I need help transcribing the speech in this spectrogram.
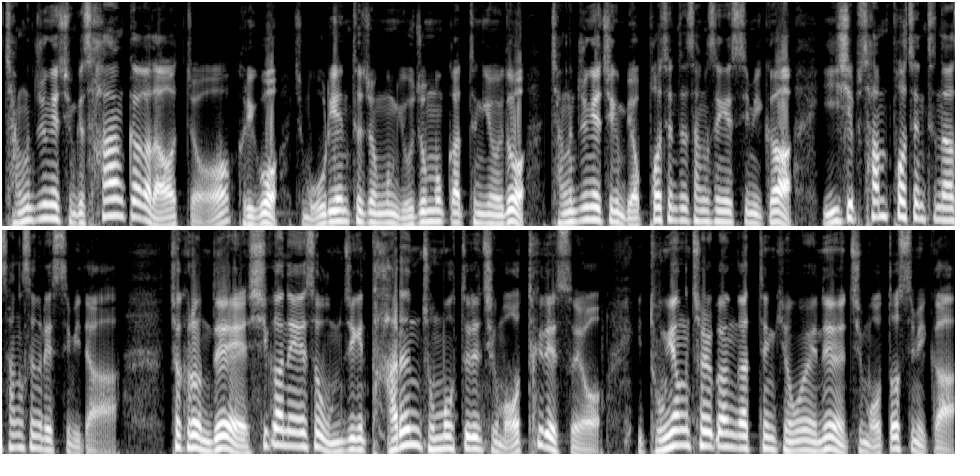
장중에 지금 그 상한가가 나왔죠. 그리고 지금 오리엔트 전공 요 종목 같은 경우에도 장중에 지금 몇 퍼센트 상승했습니까? 23%나 상승을 했습니다. 자 그런데 시간에서 움직인 다른 종목들은 지금 어떻게 됐어요? 이 동양철강 같은 경우에는 지금 어떻습니까?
